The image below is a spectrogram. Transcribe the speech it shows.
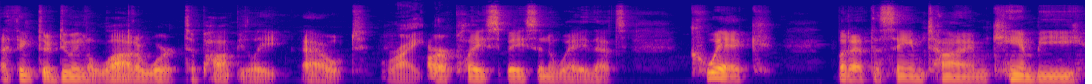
I think they're doing a lot of work to populate out right our play space in a way that's quick, but at the same time can be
